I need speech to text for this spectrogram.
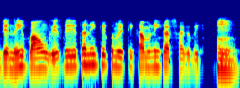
ਜੇ ਨਹੀਂ ਪਾਉਂਗੇ ਤੇ ਇਹ ਤਾਂ ਨਹੀਂ ਕਿ ਕਮੇਟੀ ਕੰਮ ਨਹੀਂ ਕਰ ਸਕਦੀ। ਹੂੰ।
